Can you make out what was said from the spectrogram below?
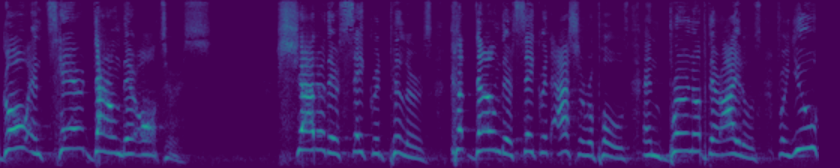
go and tear down their altars shatter their sacred pillars, cut down their sacred Asherah poles, and burn up their idols. For you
